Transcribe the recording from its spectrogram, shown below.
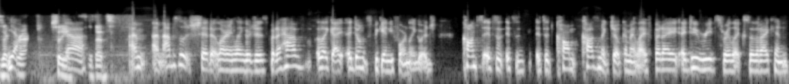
Is that Yeah. correct? So yeah, Yeah. so that's I'm I'm absolute shit at learning languages, but I have like I, I don't speak any foreign language. Const, it's a it's a it's a com- cosmic joke in my life, but I I do read Cyrillic so that I can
